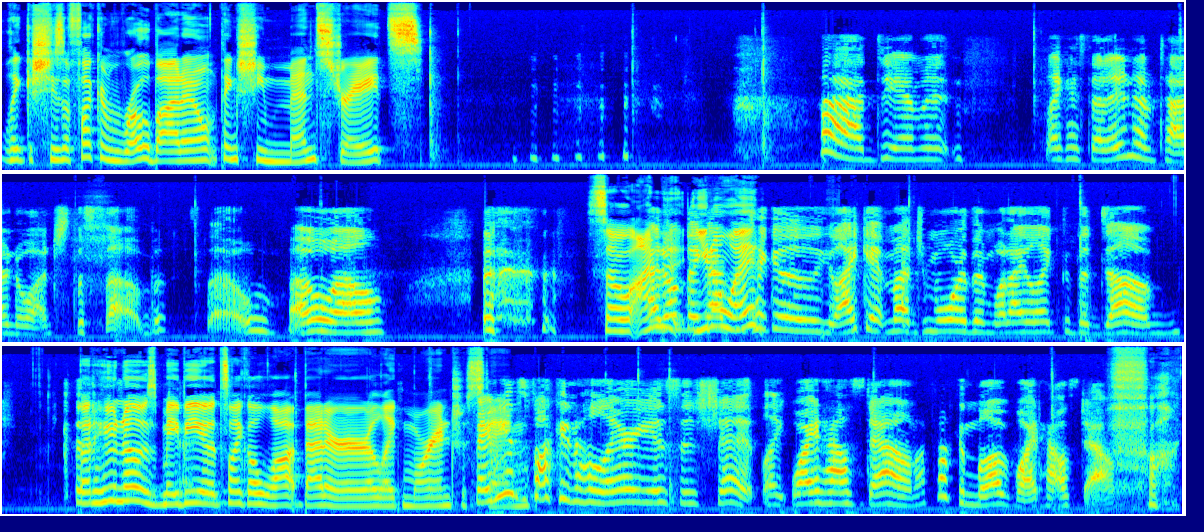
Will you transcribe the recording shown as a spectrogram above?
Like she's a fucking robot. I don't think she menstruates. Ah, damn it. Like I said, I didn't have time to watch the sub, so oh well. So I'm I don't think you know I what? particularly like it much more than what I liked the dub. But who knows? Maybe it's like a lot better, or like more interesting. Maybe it's fucking hilarious as shit, like White House Down. I fucking love White House Down. Fuck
